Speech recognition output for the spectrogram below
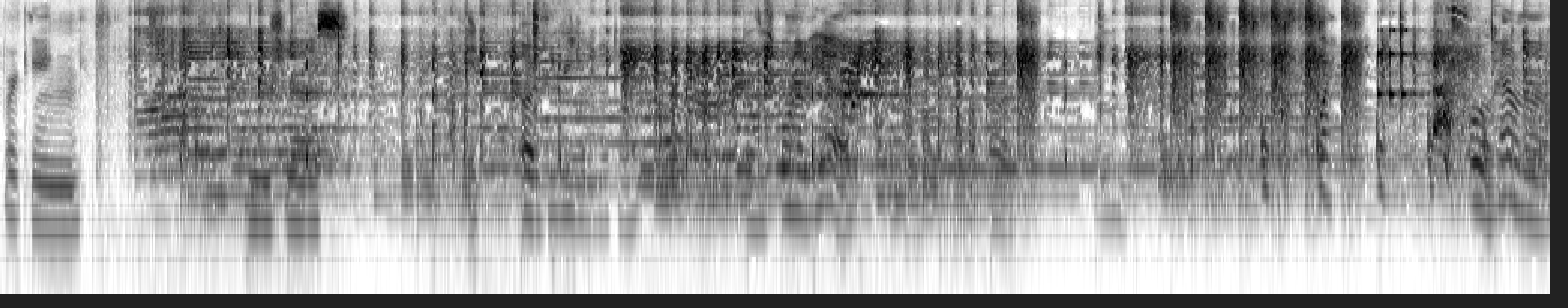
Freaking useless. It, oh, he rejoined, okay. Does he spawn over here? Oh, hell no.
